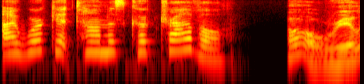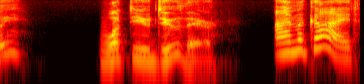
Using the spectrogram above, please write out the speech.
I work at Thomas Cook Travel. Oh, really? What do you do there? I'm a guide.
